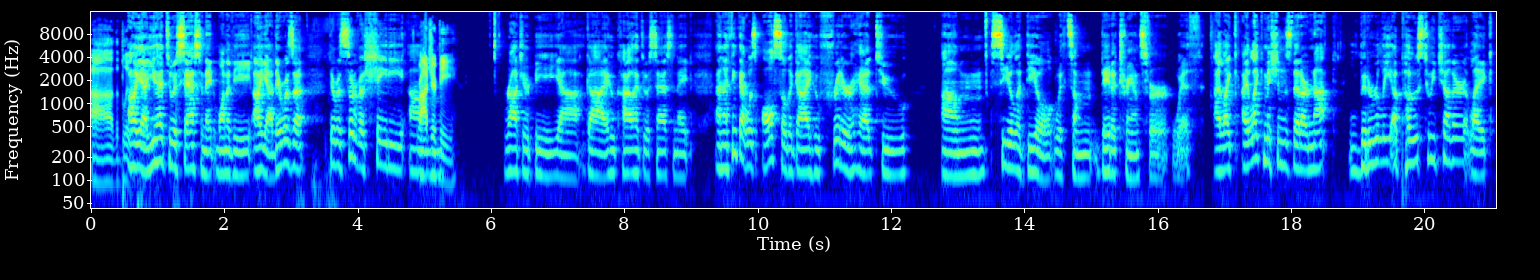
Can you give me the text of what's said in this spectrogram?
uh, the blue Oh yeah, you had to assassinate one of the. Oh yeah, there was a there was sort of a shady um, Roger B. Roger B. Yeah, guy who Kyle had to assassinate, and I think that was also the guy who Fritter had to um, seal a deal with some data transfer with. I like I like missions that are not literally opposed to each other. Like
